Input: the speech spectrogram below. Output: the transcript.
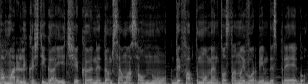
fapt, marele câștig aici e că ne dăm seama sau nu, de fapt, în momentul ăsta noi vorbim despre ego.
